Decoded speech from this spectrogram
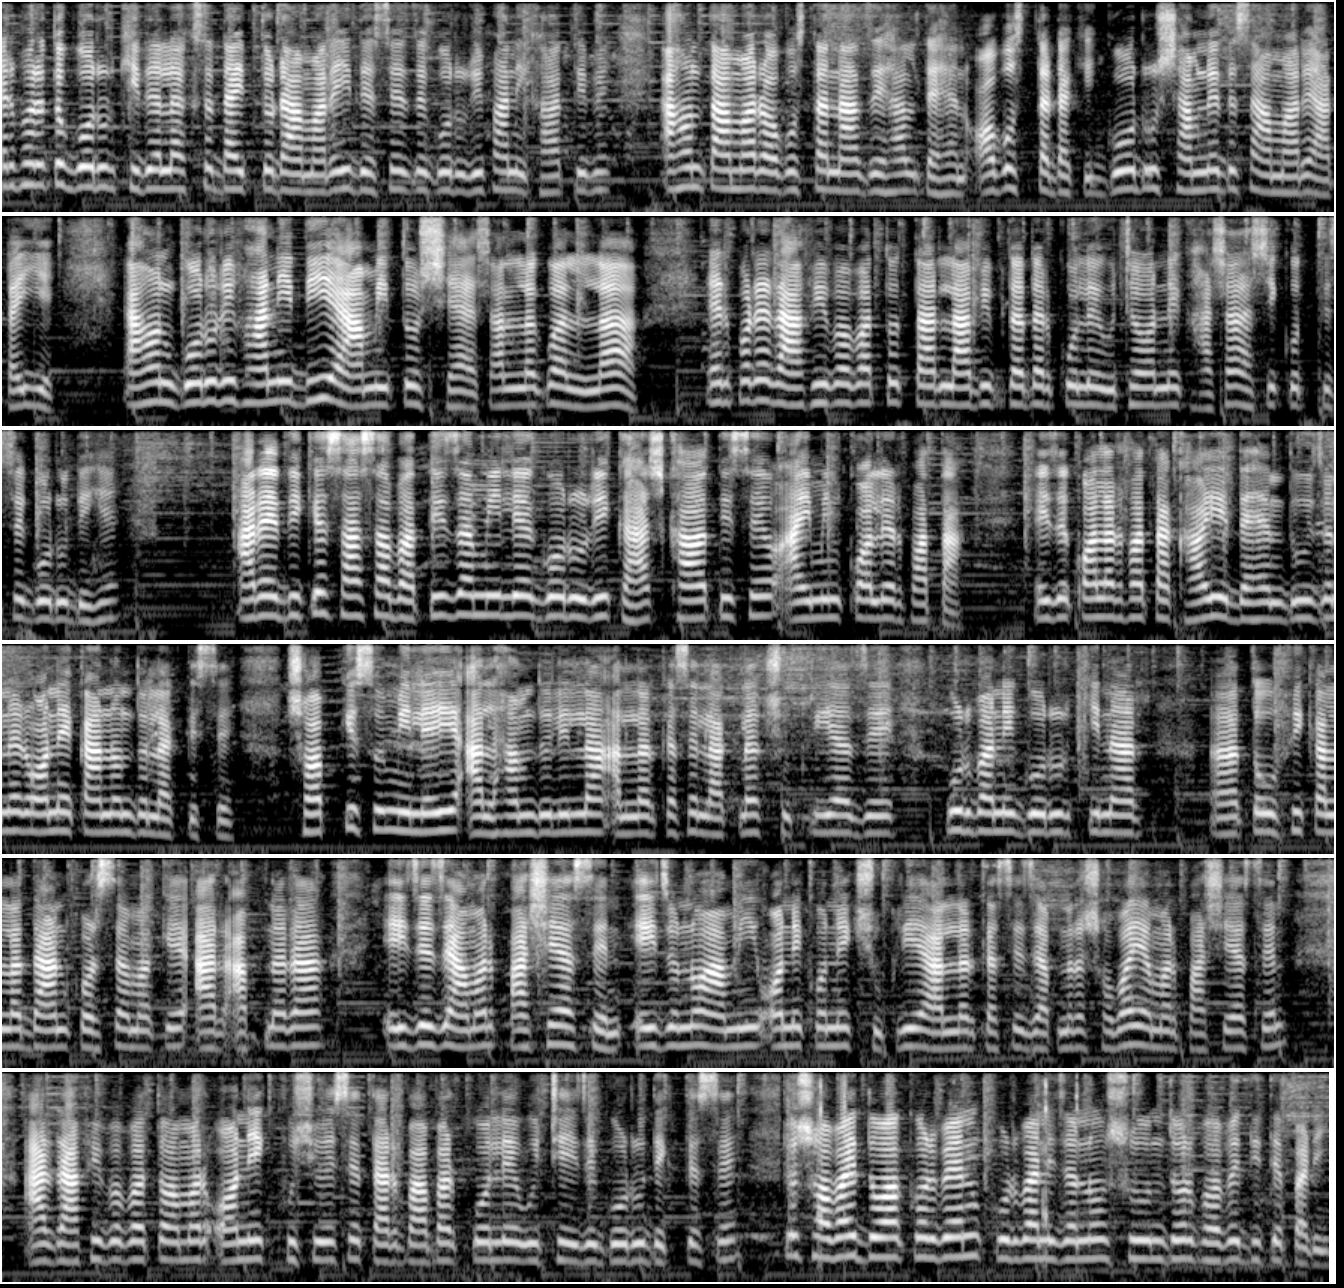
এরপরে তো গরুর খিদে লাগছে, দায়িত্বটা আমারই দেশে যে গরুরই পানি খাওয়াতে হবে। এখন তো আমার অবস্থা না জেহাল দেখেন অবস্থাটা কি? গরুর সামনে দেশে আমারে আটাইয়ে। এখন গরুরই পানি দিয়ে আমি তো শেষ। আল্লাহ আল্লাহ। এরপরে রাফি বাবা তো তার লাবিব দাদার কোলে উঠে অনেক হাসাহাসি করতেছে গরু দিয়ে আর এদিকে চাষা বাতিজা মিলে গরুরই ঘাস খাওয়াতেছে আই মিন কলের পাতা। এই যে কলার পাতা খাইয়ে দেখেন দুইজনের অনেক আনন্দ লাগতেছে। সব কিছু মিলেই আলহামদুলিল্লাহ আল্লাহর কাছে লাখ লাখ শুক্রিয়া যে কুরবানি গরুর কিনার তৌফিক আল্লাহ দান করছে আমাকে। আর আপনারা এই যে যে আমার পাশে আছেন, এই জন্য আমি অনেক অনেক শুক্রিয়া আল্লাহর কাছে যে আপনারা সবাই আমার পাশে আছেন। আর রাফি বাবা তো আমার অনেক খুশি হয়েছে, তার বাবার কোলে উঠে এই যে গরু দেখতেছে। তো সবাই দোয়া করবেন, কুরবানি যেন সুন্দরভাবে দিতে পারি।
